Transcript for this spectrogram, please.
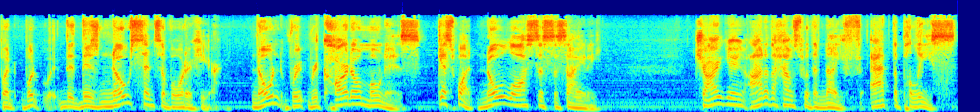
But what th- there's no sense of order here. No R- Ricardo Munoz. Guess what? No loss to society. Charging out of the house with a knife at the police.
